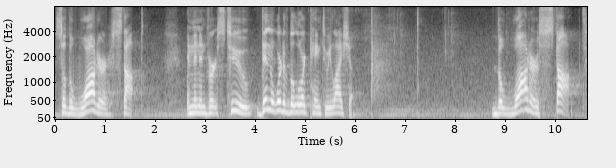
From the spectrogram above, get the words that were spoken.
So the water stopped. And then in verse 2, then the word of the Lord came to Elisha the water stopped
